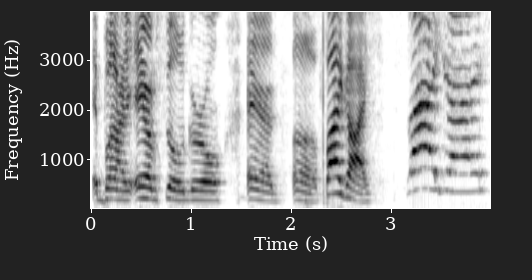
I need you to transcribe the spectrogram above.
but I am still a girl. And uh, bye, guys. Bye, guys.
